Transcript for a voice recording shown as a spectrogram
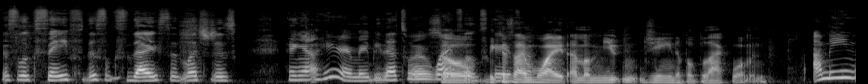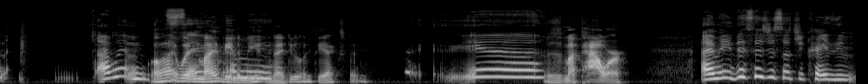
this looks safe this looks nice and let's just hang out here maybe that's where white so folks because I'm from. white, I'm a mutant gene of a black woman. i mean i wouldn't Well, I wouldn't say- mind being I a mean, mutant. I do like the X Men. yeah This is my power. I mean, this is just such a crazy,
